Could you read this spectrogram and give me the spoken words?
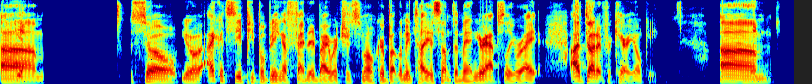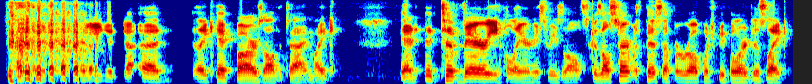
Um yeah. So, you know, I could see people being offended by Richard Smoker, but let me tell you something, man. You're absolutely right. I've done it for karaoke. Um I uh, like hick bars all the time, like and it, to very hilarious results. Because I'll start with piss up a rope, which people are just like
